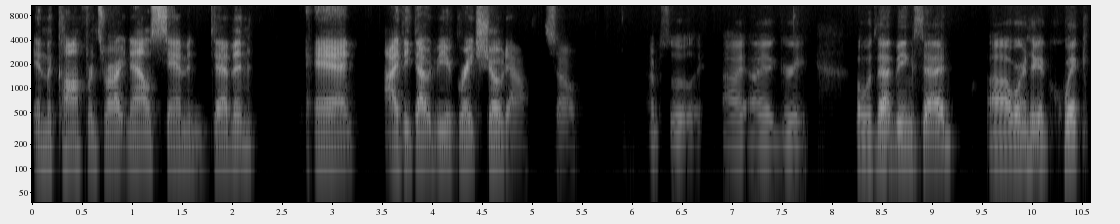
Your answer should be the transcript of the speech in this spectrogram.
in the conference right now, Sam and Devin, and I think that would be a great showdown. So, absolutely, I I agree. But with that being said, uh, we're gonna take a quick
